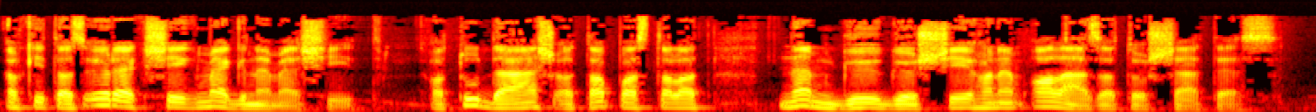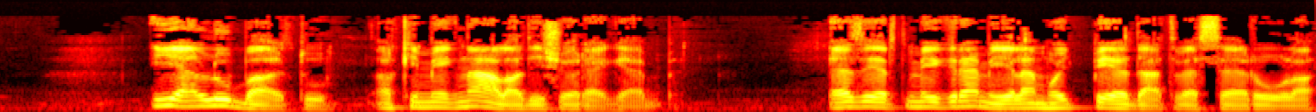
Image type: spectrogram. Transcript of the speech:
akit az öregség megnemesít. A tudás, a tapasztalat nem gőgössé, hanem alázatossá tesz. Ilyen Lubaltu, aki még nálad is öregebb. Ezért még remélem, hogy példát veszel róla,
